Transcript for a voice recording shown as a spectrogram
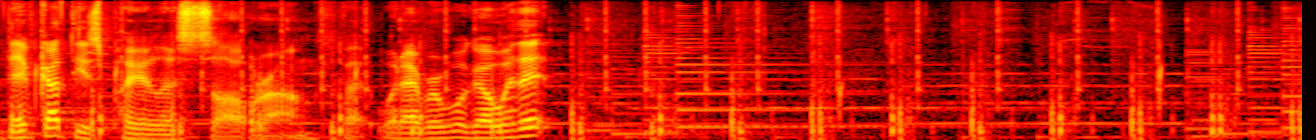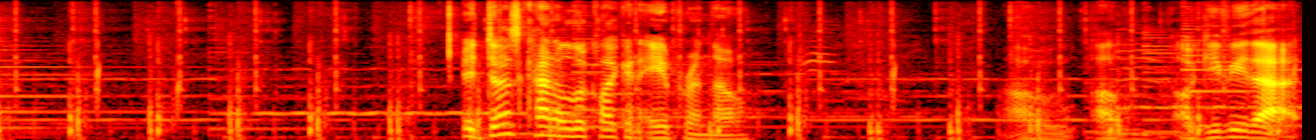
They've got these playlists all wrong, but whatever, we'll go with it. It does kind of look like an apron, though. I'll, I'll, I'll give you that.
